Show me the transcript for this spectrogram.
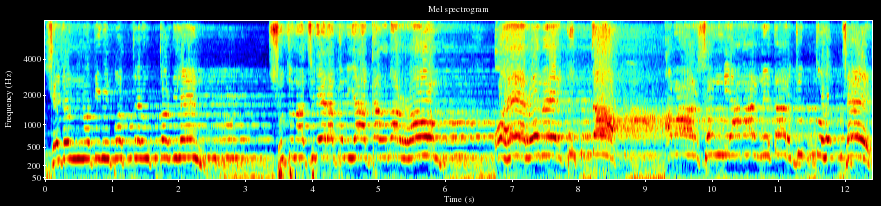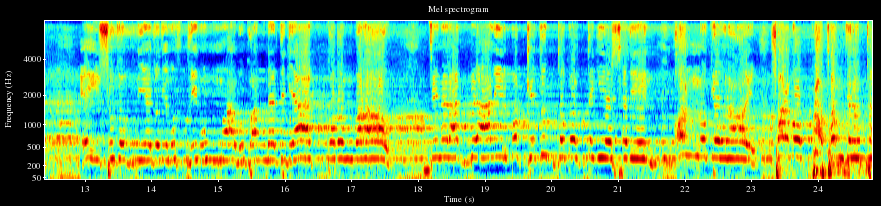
সেজন্য তিনি পত্রের উত্তর দিলেন সূচনা ছিল এরকম, ইয়া কালবার রোম, ওহে রোমের কুত্তা, আমার সঙ্গে আমার নেতার যুদ্ধ হচ্ছে এই সুযোগ নিয়ে যদি মুসলিম উম্মার ভূখণ্ডের দিকে এক কদম বাড়াও, জেনে রাখবে আলীর পক্ষে যুদ্ধ করতে গিয়ে সেদিন অন্য কেউ নয়, সর্বপ্রথম যে লোকটা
